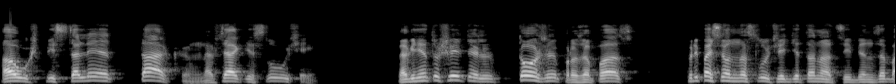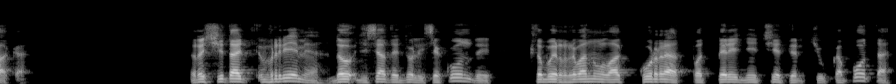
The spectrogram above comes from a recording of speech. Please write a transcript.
а уж пистолет так, на всякий случай. Огнетушитель тоже про запас, припасен на случай детонации бензобака. Рассчитать время до десятой доли секунды, чтобы рвануло аккурат под передней четвертью капота,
